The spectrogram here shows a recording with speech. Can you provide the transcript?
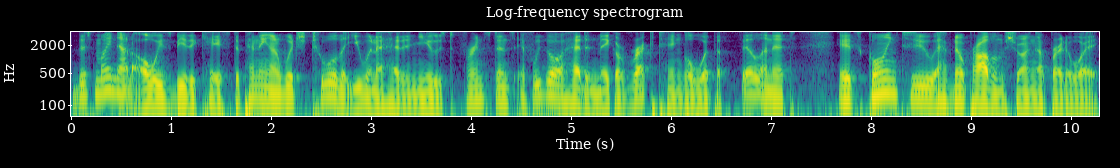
this might not always be the case depending on which tool that you went ahead and used. For instance, if we go ahead and make a rectangle with a fill in it, it's going to have no problem showing up right away.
